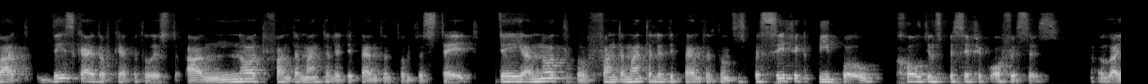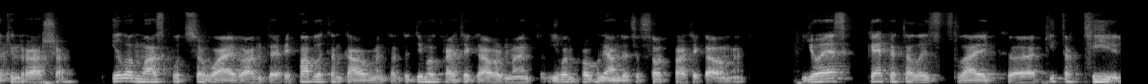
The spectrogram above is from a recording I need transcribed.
But these kind of capitalists are not fundamentally dependent on the state. They are not fundamentally dependent on the specific people holding specific offices, like in Russia. Elon Musk would survive under the Republican government, under the Democratic government, even probably under the third party government. US capitalists like uh, Peter Thiel,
